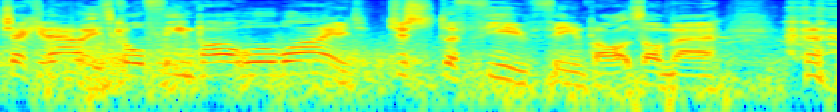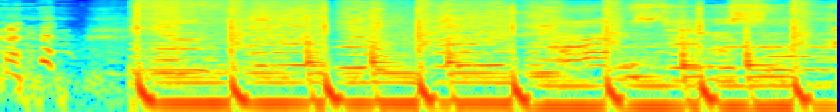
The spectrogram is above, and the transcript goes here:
check it out. It's called Theme Park Worldwide. Just a few theme parks on there.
